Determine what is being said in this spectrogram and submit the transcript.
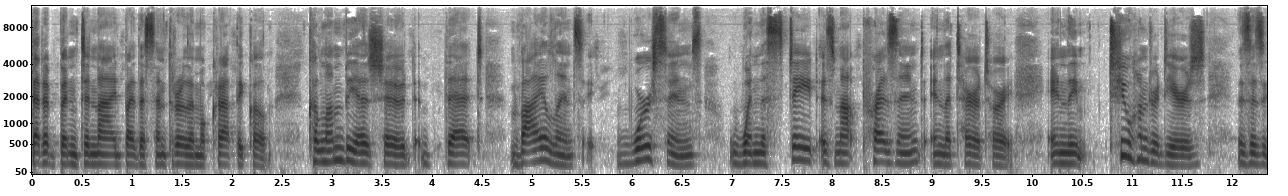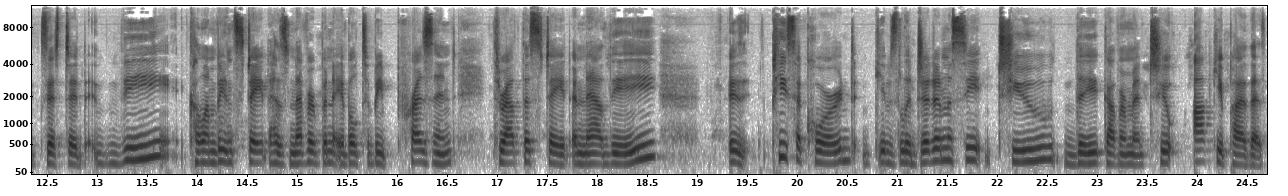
that have been denied by the Centro Democrático. Colombia showed that violence worsens when the state is not present in the territory. In the 200 years this has existed, the Colombian state has never been able to be present throughout the state, and now the peace accord gives legitimacy to the government to occupy this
